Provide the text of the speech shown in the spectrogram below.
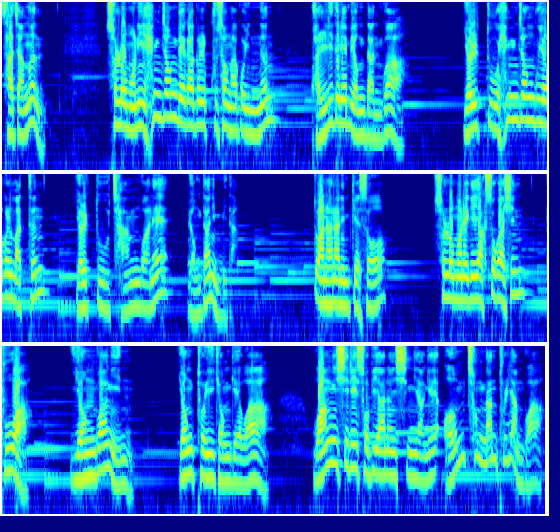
사장은 솔로몬이 행정내각을 구성하고 있는 관리들의 명단과 열두 행정구역을 맡은 열두 장관의 명단입니다. 또한 하나님께서 솔로몬에게 약속하신 부와 영광인 영토의 경계와 왕실이 소비하는 식량의 엄청난 분량과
